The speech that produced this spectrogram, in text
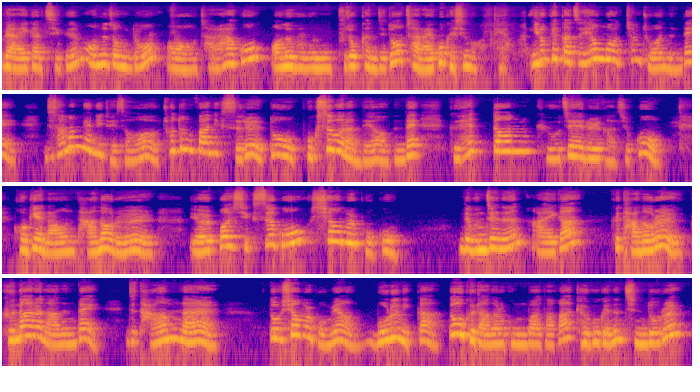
우리 아이가 지금 어느 정도 어, 잘 하고 어느 부분 부족한지도 잘 알고 계신 것 같아요. 이렇게까지 해온 거 참 좋았는데 이제 3학년이 돼서 초등 파닉스를 또 복습을 한대요. 근데 그 했던 교재를 가지고 거기에 나온 단어를 10번씩 쓰고 시험을 보고 근데 문제는 아이가 그 단어를 그날은 아는데 이제 다음날 또 시험을 보면 모르니까 또 그 단어를 공부하다가 결국에는 진도를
